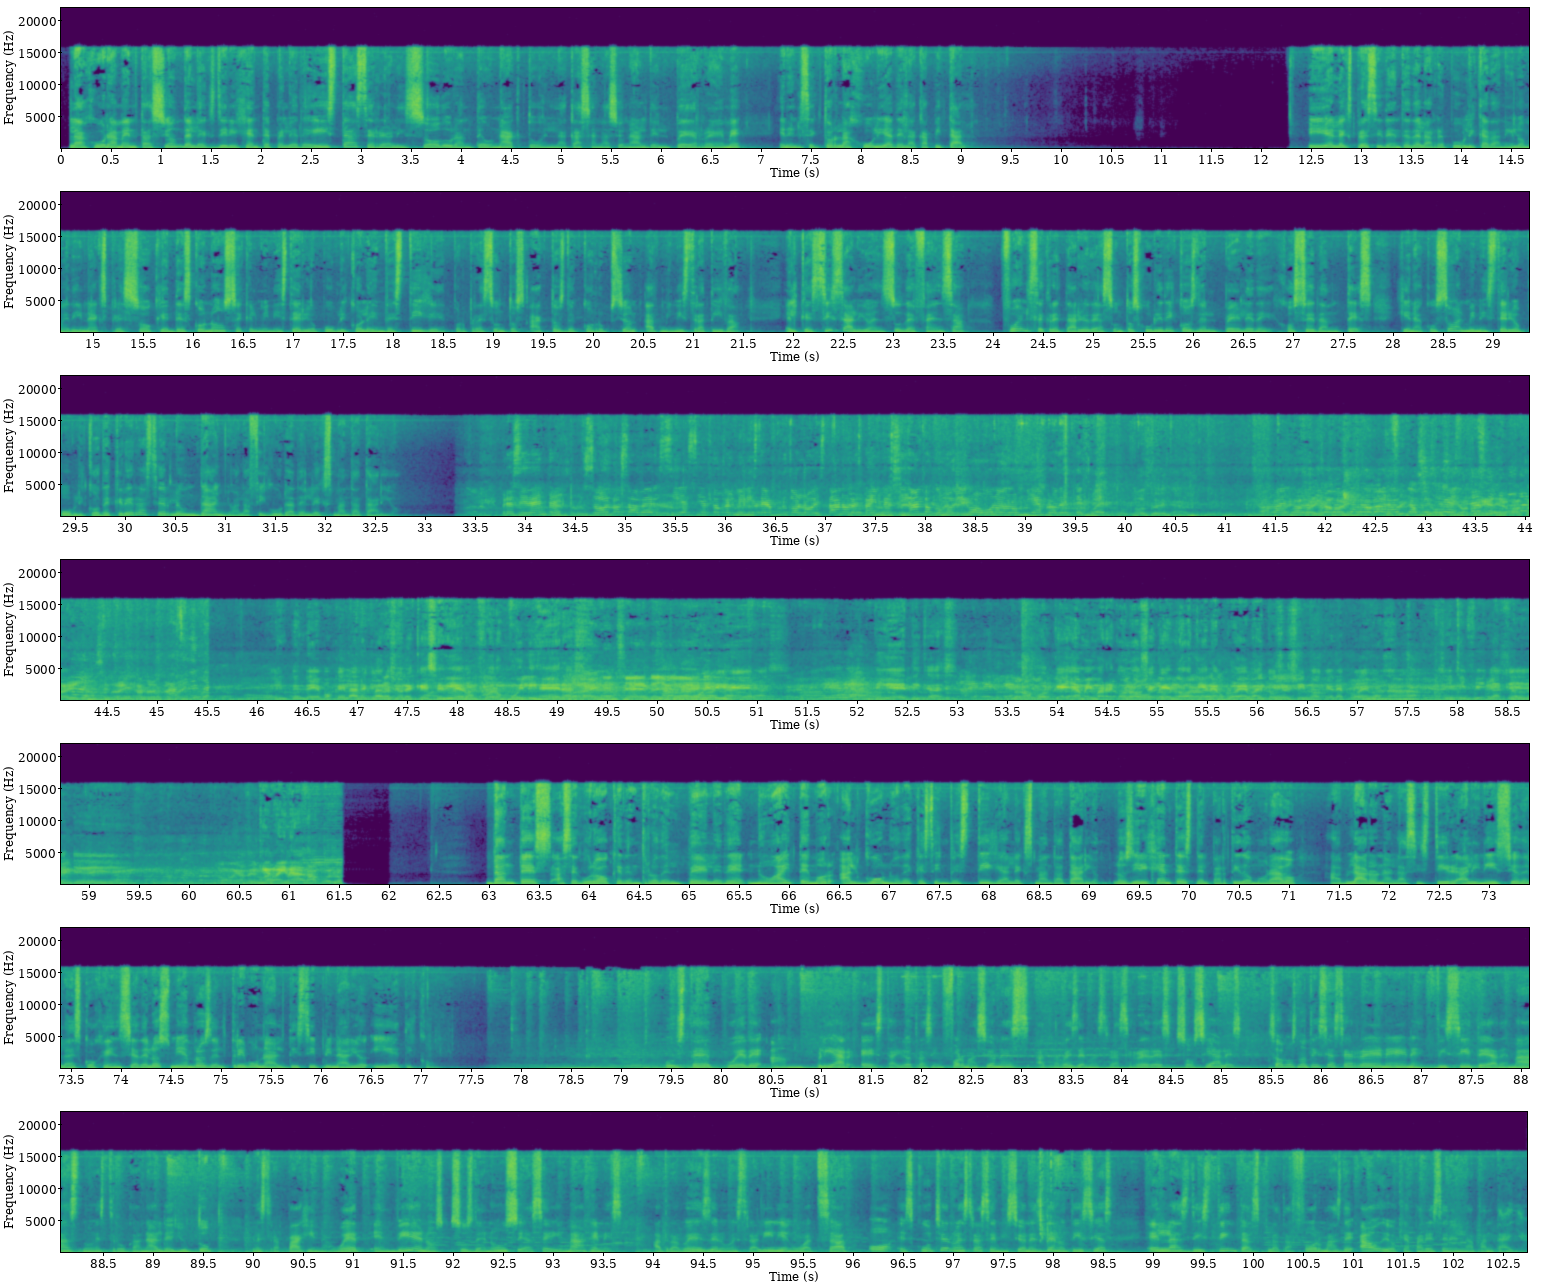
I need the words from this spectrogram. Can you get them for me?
La juramentación del ex dirigente peledeísta se realizó durante un acto en la Casa Nacional del PRM en el sector La Julia de la capital. Y el expresidente de la República, Danilo Medina, expresó que desconoce que el Ministerio Público le investigue por presuntos actos de corrupción administrativa. El que sí salió en su defensa fue el secretario de Asuntos Jurídicos del PLD, José Dantes, quien acusó al Ministerio Público de querer hacerle un daño a la figura del exmandatario. Presidente, solo saber si es cierto que el Ministerio Público lo está o no lo está investigando, como dijo uno de los miembros de este cuerpo. No sé. Entendemos que las declaraciones que se dieron fueron muy ligeras, muy ligeras, antiéticas, porque ella misma reconoce que no tiene prueba. Entonces, si no tiene pruebas, significa que, que no hay nada. Dantes aseguró que dentro del PLD no hay temor alguno de que se investigue al exmandatario. Los dirigentes del Partido Morado hablaron al asistir al inicio de la escogencia de los miembros del Tribunal Disciplinario y Ético. Usted puede ampliar esta y otras informaciones a través de nuestras redes sociales. Somos Noticias RNN. Visite además nuestro canal de YouTube nuestra página web, envíenos sus denuncias e imágenes a través de nuestra línea en WhatsApp o escuche nuestras emisiones de noticias en las distintas plataformas de audio que aparecen en la pantalla.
